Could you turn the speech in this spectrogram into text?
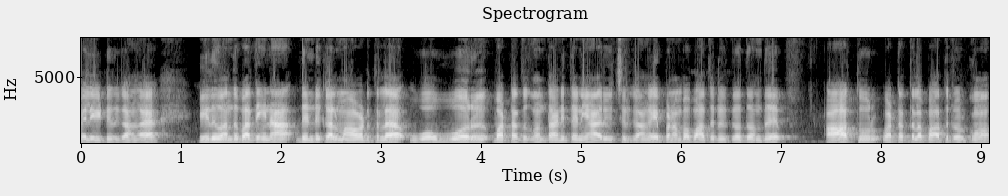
வெளியிட்டிருக்காங்க. இது வந்து பார்த்திங்கன்னா திண்டுக்கல் மாவட்டத்தில் ஒவ்வொரு வட்டத்துக்கும் தனித்தனியாக அறிவிச்சிருக்காங்க. இப்போ நம்ம பார்த்துட்டு இருக்கிறது வந்து ஆத்தூர் வட்டத்தில் பார்த்துட்டு இருக்கோம்.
